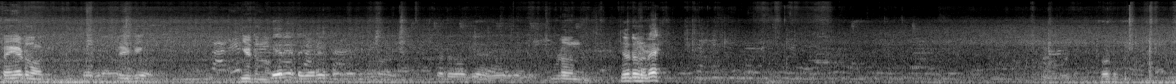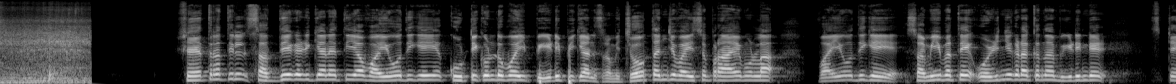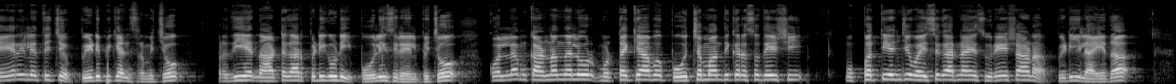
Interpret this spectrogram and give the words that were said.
ഇങ്ങോട്ട് നോക്കി. എഴുതി ഇങ്ങോട്ട് നോക്കി ഇങ്ങോട്ട് ഇവിടെ വന്ന്. ഇങ്ങോട്ട് വേണേ ക്ഷേത്രത്തിൽ സദ്യ കഴിക്കാനെത്തിയ വയോധികയെ കൂട്ടിക്കൊണ്ടുപോയി പീഡിപ്പിക്കാൻ ശ്രമിച്ചു. പത്തഞ്ച് വയസ്സ് പ്രായമുള്ള വയോധികയെ സമീപത്തെ ഒഴിഞ്ഞുകിടക്കുന്ന വീടിന്റെ സ്റ്റെയറിലെത്തിച്ച് പീഡിപ്പിക്കാൻ ശ്രമിച്ചു. പ്രതിയെ നാട്ടുകാർ പിടികൂടി പോലീസിൽ ഏൽപ്പിച്ചു. കൊല്ലം കണ്ണനല്ലൂർ മുട്ടയ്ക്കാവ് പൂച്ചമാന്തിക്കര സ്വദേശി മുപ്പത്തിയഞ്ച് വയസ്സുകാരനായ സുരേഷാണ് പിടിയിലായത്.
